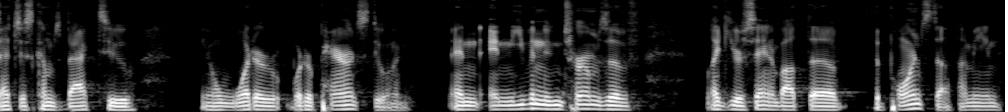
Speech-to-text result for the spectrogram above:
that just comes back to, you know, what are what are parents doing? And and even in terms of like you're saying about the the porn stuff, I mean,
